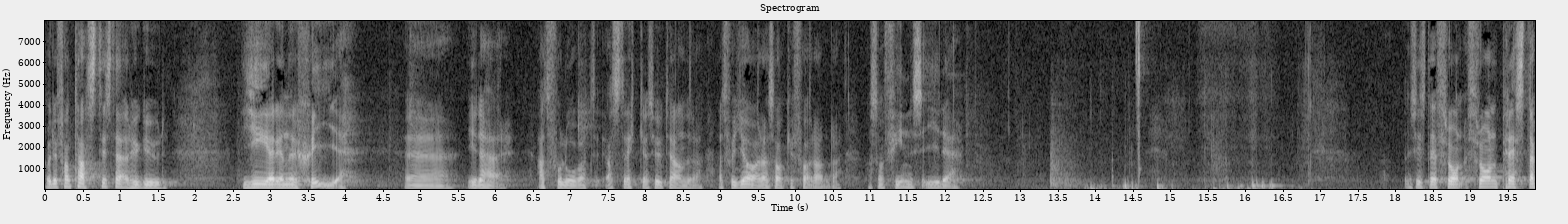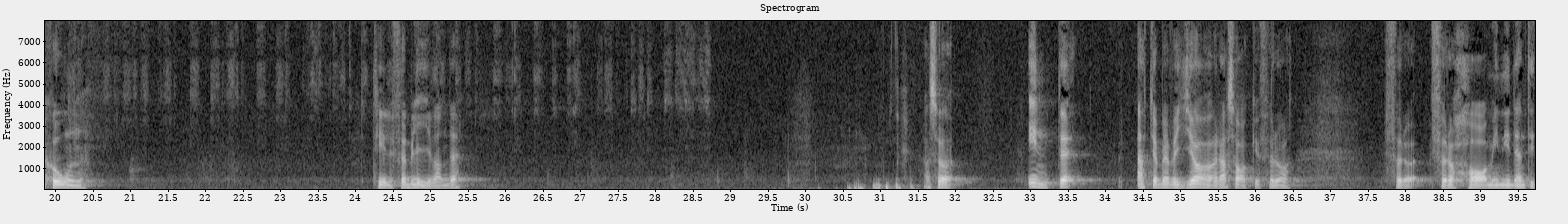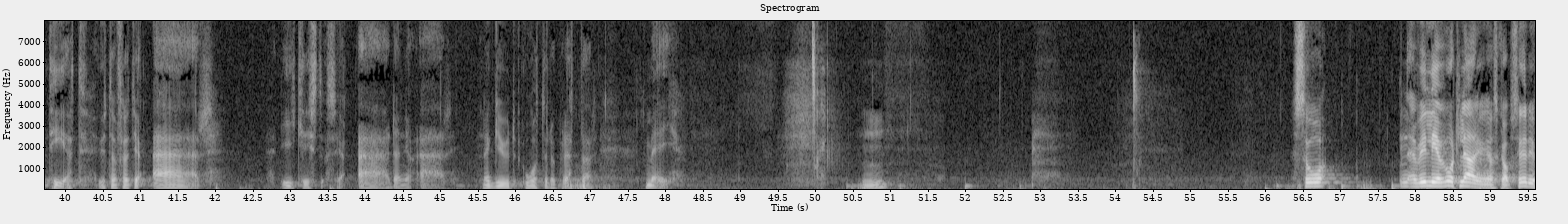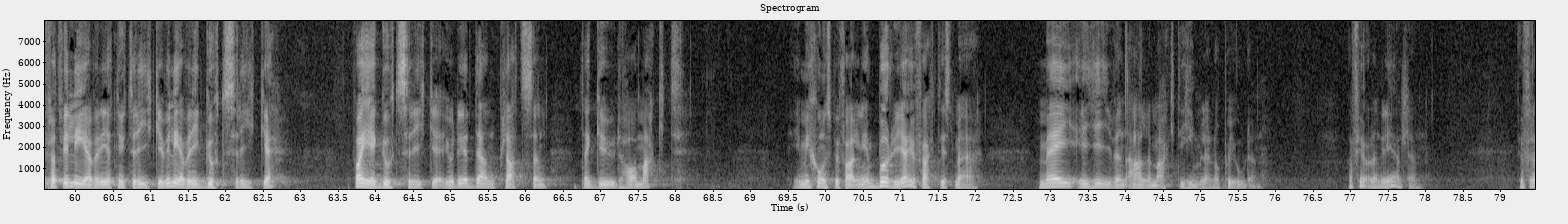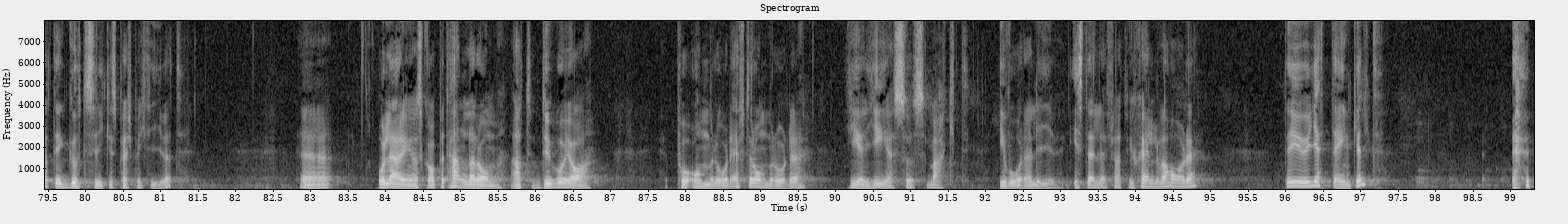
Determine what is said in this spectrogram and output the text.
Och det är fantastiskt det här hur Gud ger energi eh, i det här. Att få lov att, att sträcka sig ut till andra, att få göra saker för andra. Vad som finns i det. Den sista är från, från prestation till förblivande. Alltså, inte att jag behöver göra saker för att, för, att, för att ha min identitet, utan för att jag är i Kristus. Jag är den jag är när Gud återupprättar mig. Mm. Så när vi lever vårt lärjungaskap så är det för att vi lever i ett nytt rike. Vi lever i Guds rike. Vad är Guds rike? Jo, det är den platsen där Gud har makt. I missionsbefallningen börjar ju faktiskt med mig är given all makt i himlen och på jorden. Varför gör den det egentligen? Jo, för att det är Guds perspektivet. Eh, och lärjungaskapet handlar om att du och jag på område efter område ger Jesus makt i våra liv istället för att vi själva har det. Det är ju jätteenkelt.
